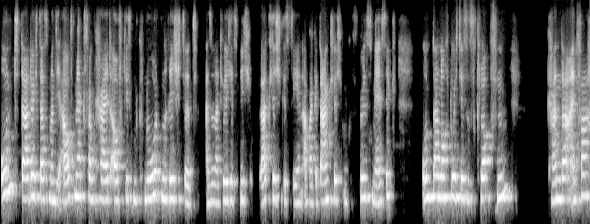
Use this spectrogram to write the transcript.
und dadurch, dass man die Aufmerksamkeit auf diesen Knoten richtet, also natürlich jetzt nicht örtlich gesehen, aber gedanklich und gefühlsmäßig, und dann noch durch dieses Klopfen kann da einfach,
